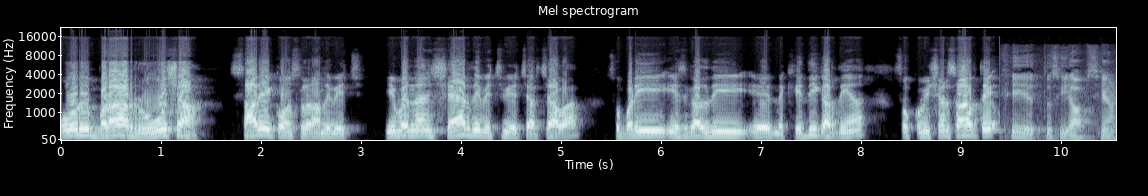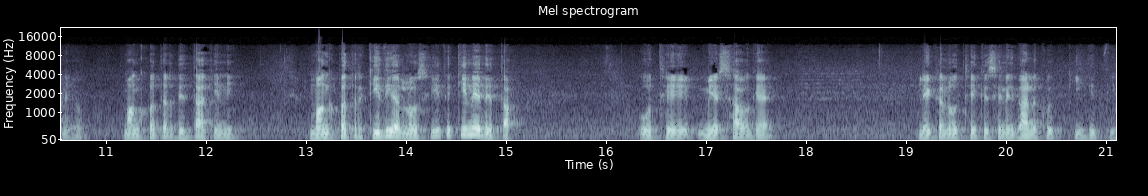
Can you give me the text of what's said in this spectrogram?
ਔਰ ਬੜਾ ਰੋਸ਼ ਆ ਸਾਰੇ ਕੌਂਸਲਰਾਂ ਦੇ ਵਿੱਚ ਈਵਨ ਸ਼ਹਿਰ ਦੇ ਵਿੱਚ ਵੀ ਇਹ ਚਰਚਾ ਵਾ, ਸੋ ਬੜੀ ਇਸ ਗੱਲ ਦੀ ਇਹ ਨਖੇਦੀ ਕਰਦੇ ਆ, ਸੋ ਕਮਿਸ਼ਨਰ ਸਾਹਿਬ ਤੇ ਕਿ ਤੁਸੀਂ ਆਪ ਸਿਆਣੇ ਹੋ, ਮੰਗ ਪੱਤਰ ਦਿੱਤਾ ਕਿਹਨੇ? ਮੰਗ ਪੱਤਰ ਕਿਹਦੀ ਅਰਲੋ ਸੀ ਤੇ ਕਿਹਨੇ ਦਿੱਤਾ? ਉਥੇ ਮੇਅਰ ਸਾਹਿਬ ਗਏ, ਲੇਕਿਨ ਉੱਥੇ ਕਿਸੇ ਨੇ ਗੱਲ ਕੋਈ ਕੀ ਕੀਤੀ?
